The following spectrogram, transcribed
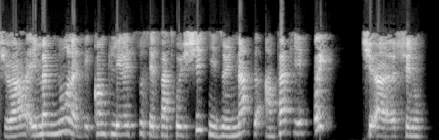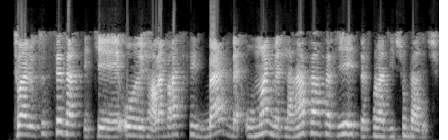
tu vois. Et même nous, on a des, quand les restos, c'est pas trop chic, ils ont une nappe, un papier. Oui. Tu- euh, chez nous. Toi, le truc, c'est ça, c'est que, oh, genre, la brasserie de base, ben, au moins, ils mettent la nappe à un papier et ils te font l'addition par-dessus.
